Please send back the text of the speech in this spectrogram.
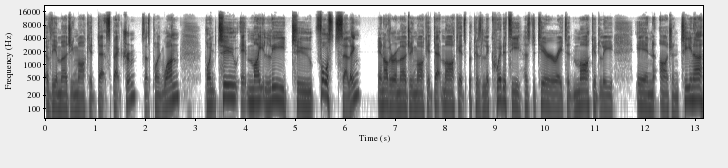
of the emerging market debt spectrum. So that's point one. Point two, it might lead to forced selling in other emerging market debt markets because liquidity has deteriorated markedly in Argentina.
